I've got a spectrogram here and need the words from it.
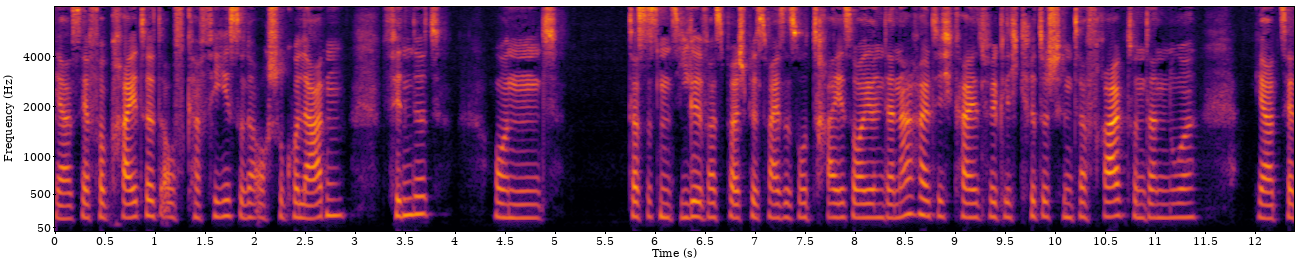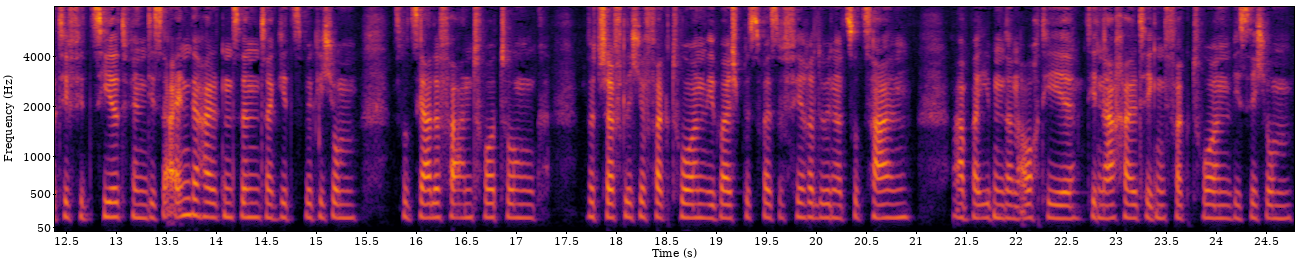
ja sehr verbreitet auf Cafés oder auch Schokoladen findet. Und das ist ein Siegel, was beispielsweise so drei Säulen der Nachhaltigkeit wirklich kritisch hinterfragt und dann nur ja zertifiziert, wenn diese eingehalten sind. Da geht es wirklich um soziale Verantwortung, wirtschaftliche Faktoren wie beispielsweise faire Löhne zu zahlen, aber eben dann auch die, die nachhaltigen Faktoren, wie sich um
